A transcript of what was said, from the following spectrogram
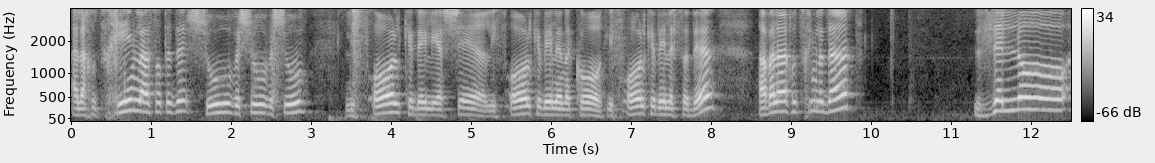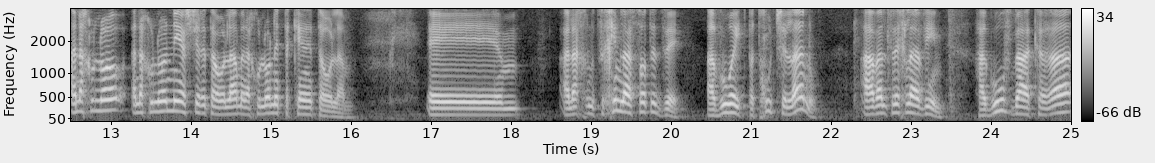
אנחנו צריכים לעשות את זה שוב ושוב ושוב, לפעול כדי ליישר, לפעול כדי לנקות, לפעול כדי לסדר, אבל אנחנו צריכים לדעת, זה לא, אנחנו לא, אנחנו לא ניישר את העולם, אנחנו לא נתקן את העולם. אנחנו צריכים לעשות את זה עבור ההתפתחות שלנו, אבל צריך להבין, הגוף וההכרה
